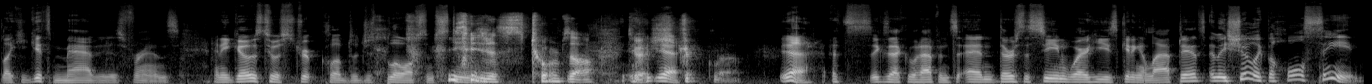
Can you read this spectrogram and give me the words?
like he gets mad at his friends and he goes to a strip club to just blow off some steam. he just storms off to a yeah. strip club. Yeah, that's exactly what happens. And there's the scene where he's getting a lap dance, and they show like the whole scene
